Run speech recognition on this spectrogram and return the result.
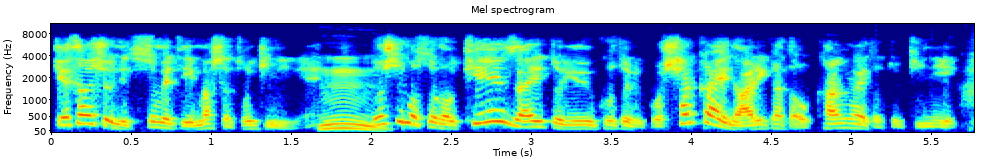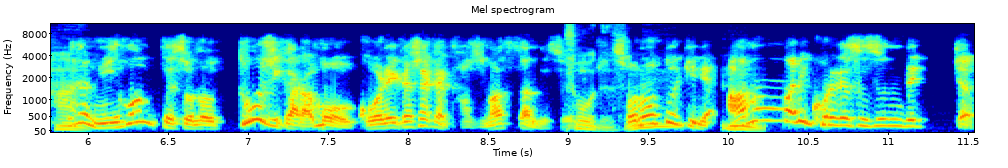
経産省に勤めていましたときにね、うん。どうしてもその経済ということでこう社会のあり方を考えたときに、はい。日本ってその当時からもう高齢化社会って始まってたんですよ。そうですね。の時にあんまりこれが進んでっちゃ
